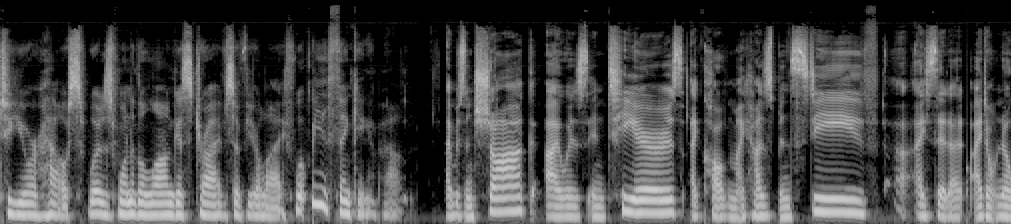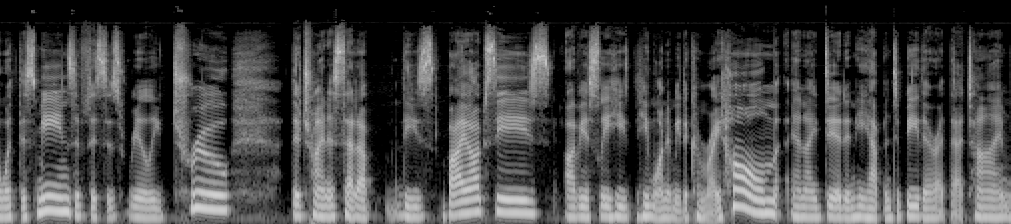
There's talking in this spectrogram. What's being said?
to your house was one of the longest drives of your life. What were you thinking about? I was in shock. I was in tears. I called my husband, Steve. I said, I, I don't know what this means, if this is really true. They're trying to set up these biopsies. Obviously, he, he wanted me to come right home, and I did, and he happened to be there at that time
